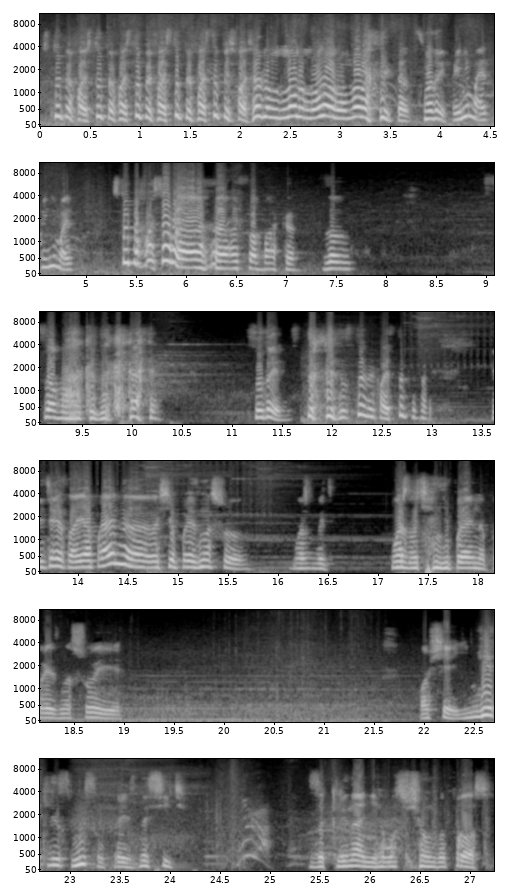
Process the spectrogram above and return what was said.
Ступифай, ступифай, ступифай, ступифай, ступифай. Смотри, принимает, принимает. Ступифай, собака. Собака такая. Смотри, ступифай, ступифай. Интересно, а я правильно вообще произношу? Может быть, может быть я неправильно произношу и... Вообще, имеет ли смысл произносить заклинание? Вот в чем вопрос.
